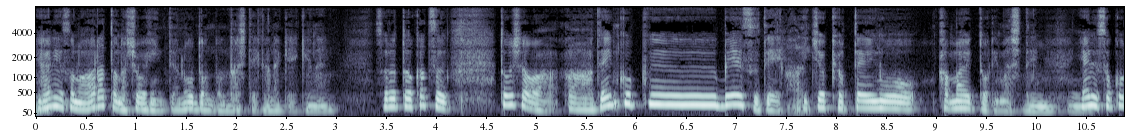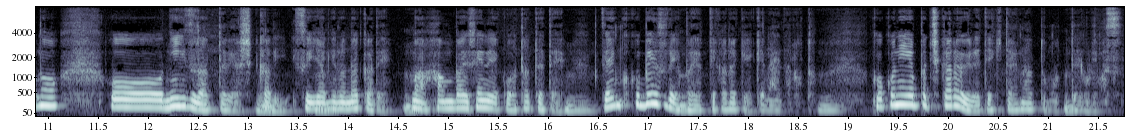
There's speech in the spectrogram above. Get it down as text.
やはりその新たな商品っていうのをどんどん出していかなきゃいけない。それとかつ、当社は全国ベースで一応拠点を構えておりまして、やはりそこのニーズだったりをしっかり吸い上げる中で、まあ、販売戦略を立てて、全国ベースでやっぱりやっていかなきゃいけないだろうと、ここにやっぱり力を入れていきたいなと思っております。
